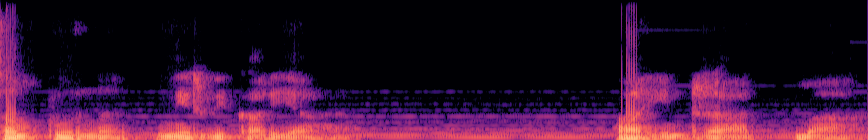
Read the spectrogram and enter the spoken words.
சம்பூர்ண நிர்விகாரியாக ஆகின்ற ஆத்மா.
